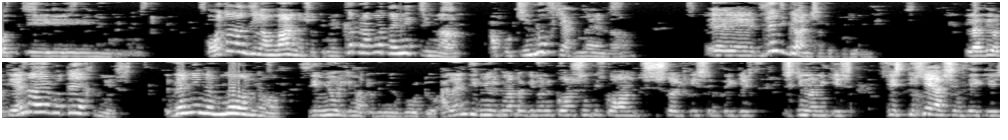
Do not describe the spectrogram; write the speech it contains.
Ότι όταν αντιλαμβάνεσαι ότι μερικά πράγματα είναι κοινά, από κοινού φτιαγμένα, ε, δεν την κάνεις αυτή τη δουλειά. Δηλαδή ότι ένα έργο τέχνης δεν είναι μόνο δημιούργημα του δημιουργού του, αλλά είναι δημιούργημα των κοινωνικών συνθήκων, της ιστορικής συνθήκης, της κοινωνικής, της τυχαίας συνθήκης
